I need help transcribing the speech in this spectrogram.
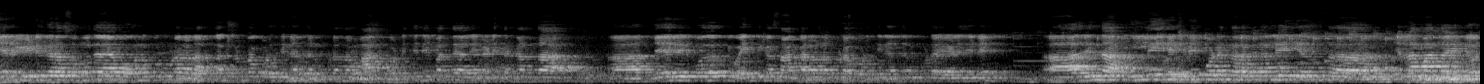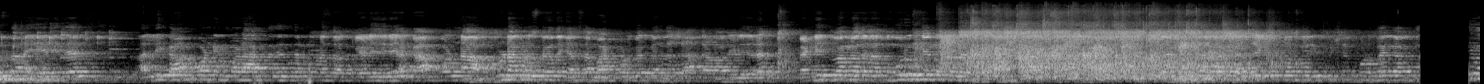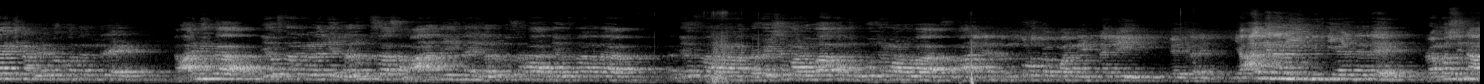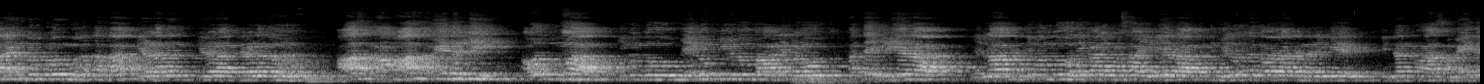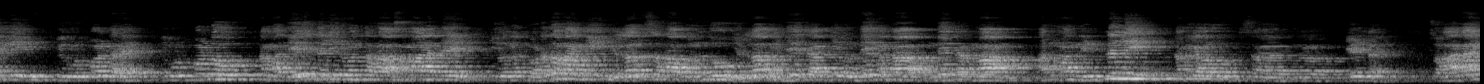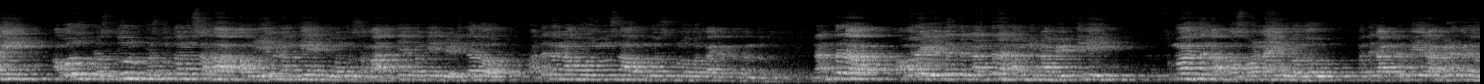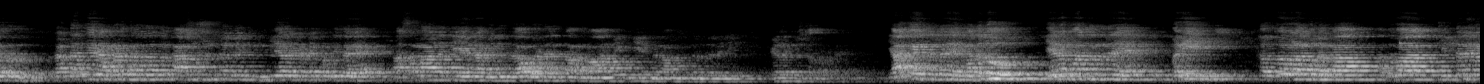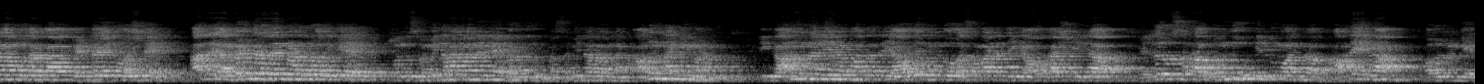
ಏನು ಈಡುಗರ ಸಮುದಾಯ ಭವನಕ್ಕೂ ಕೂಡ ನಾನು ಹತ್ತು ಲಕ್ಷ ರೂಪಾಯಿ ಕೊಡ್ತೀನಿ ಅಂತ ಕೂಡ ನಾನು ಮಾತು ಕೊಟ್ಟಿದ್ದೀನಿ. ಮತ್ತೆ ಅಲ್ಲಿ ನಡೀತಕ್ಕಂಥ ತೇರು ಇರ್ಬೋದು ಅದಕ್ಕೆ ವೈಯಕ್ತಿಕ ಸಹಕಾರವನ್ನು ಕೂಡ ಕೊಡ್ತೀನಿ ಅಂತ ಕೂಡ ಹೇಳಿದ್ದೀನಿ. ಆದ್ರಿಂದ ಇಲ್ಲಿ ಎಚ್ ಡಿ ಕೋಟೆ ತಾಲೂಕಿನಲ್ಲಿ ಎಲ್ಲ ಮಾತಾಗಿ ದೇವಸ್ಥಾನ ಏನಿದೆ, ಅಲ್ಲಿ ಕಾಂಪೌಂಡ್ ನಿರ್ಮಾಣ ಆಗ್ತದೆ ಅಂತ ಕೂಡ ತಾವು ಕೇಳಿದಿರಿ ಆ ಕಾಂಪೌಂಡ್ನ ಪೂರ್ಣಗೊಳಿಸ್ತಕ್ಕಂಥ ಕೆಲಸ ಮಾಡ್ಕೊಡ್ಬೇಕಂತ ಶಾಂತಣ್ಣ ಅವರು ಹೇಳಿದ್ದಾರೆ. ಖಂಡಿತವಾಗ್ಲೂ ಅದನ್ನ ನೂರಕ್ಕೆ ನೂರು ರಿಕ್ವೆಷನ್ ಕೊಡ್ಬೇಕಾಗ್ತದೆ ಮುಖ್ಯವಾಗಿ ನಾವು ಹೇಳ್ಬೇಕು ಅಂತಂದ್ರೆ ಧಾರ್ಮಿಕ ದೇವಸ್ಥಾನಗಳಲ್ಲಿ ಎಲ್ಲರಿಗೂ ಸಹ ಸಮಾನತೆಯಿಂದ ಎಲ್ಲರಿಗೂ ಸಹ ದೇವಸ್ಥಾನದ ದೇವಸ್ಥಾನವನ್ನ ಪ್ರವೇಶ ಮಾಡುವ ಮತ್ತು ಪೂಜೆ ಮಾಡುವ ಸಮಾನತೆ ತಂದುಕೊಡಬೇಕು ಅನ್ನೋ ನಿಟ್ಟಿನಲ್ಲಿ ಹೇಳ್ತಾರೆ. ಯಾಕೆ ನಾನು ಈ ರೀತಿ ಹೇಳ್ತೇನೆ ಬ್ರಹ್ಮಶ್ರೀ ನಾರಾಯಣ ಗುರುಗಳು ಮೂಲತಃ ಕೇರಳದ ಕೇರಳ, ಕೇರಳದವರು. ಆ ಆ ಸಮಯದಲ್ಲಿ ಅವರು ತುಂಬಾ ಈ ಒಂದು ಮೇಲು ಕೀಳು ಭಾವನೆಗಳು ಮತ್ತೆ ಹಿರಿಯರ ಎಲ್ಲಾ ಪ್ರತಿಯೊಂದು ಅಧಿಕಾರಿಗಳು ಸಹ ಹಿರಿಯರ ಮತ್ತು ಮೇಲ್ವರ್ಗದವರ ಜನರಿಗೆ ಇದ್ದಂತಹ ಸಮಯದಲ್ಲಿ ಉಟ್ಕೊಳ್ತಾರೆ ಈ ಉಟ್ಕೊಂಡು ನಮ್ಮ ದೇಶದಲ್ಲಿ ಇರುವಂತಹ ಅಸಮಾನತೆ ಇದನ್ನು ತೊಡೆದು ಹಾಕಿ ಎಲ್ಲರೂ ಸಹ ಒಂದು, ಎಲ್ಲ ಒಂದೇ ಜಾತಿ, ಒಂದೇ ಮತ, ಒಂದೇ ಧರ್ಮ ಅನ್ನುವ ನಿಟ್ಟಿನಲ್ಲಿ ನಮಗೆ ಅವರು ಹೇಳ್ತಾರೆ. ಸೊ ಹಾಗಾಗಿ ಅವರು ಪ್ರಸ್ತುತ ಪ್ರಸ್ತುತನು ಸಹ ಅವರು ಏನು ನಮಗೆ ಒಂದು ಸಮಾನತೆಯ ಬಗ್ಗೆ ಹೇಳಿದಾರೋ ಅದನ್ನ ನಾವು ಇನ್ನೂ ಸಹ ಮುಂದುವರಿಸಿಕೊಂಡು ಹೋಗಬೇಕಾಗಿರ್ತಕ್ಕಂಥದ್ದು. ನಂತರ ಅವರ ಹೇಳಿದ ನಂತರ ನಮಗೆ ನಾವು ಹೇಳ್ತೀವಿ, ಸುಮಾರು ಜನ ಬಸವಣ್ಣ ಇರ್ಬೋದು, ಮತ್ತೆ doctor B R doctor B Ambedkar ಅಂತ ಕ್ಲಿಯರ್ ಕಟ್ಟೆ ಕೊಟ್ಟಿದ್ದಾರೆ ಅಸಮಾನತೆಯನ್ನ ವಿರುದ್ಧ ಹೊರಟಂತಹ ಮಹಾನ್ ವ್ಯಕ್ತಿ ಅಂತ ನಾವು ಸಂದರ್ಭದಲ್ಲಿ ಹೇಳಕ್ ಇಷ್ಟಪಡ್ತೇನೆ. ಯಾಕೆ ಅಂತಂದ್ರೆ ಮೊದಲು ಏನಪ್ಪಾ ಅಂತಂದ್ರೆ ಬರೀ ತತ್ವಗಳ ಮೂಲಕ ಅಥವಾ ಚಿಂತನೆಗಳ ಮೂಲಕ ಹೇಳ್ತಾ ಇದ್ರು ಅಷ್ಟೇ. ಆದ್ರೆ ಅಂಬೇಡ್ಕರ್ ಏನ್ ಮಾಡಿದ್ರು? ಅದಕ್ಕೆ ಒಂದು ಸಂವಿಧಾನವನ್ನೇ ಬರೆದು ಆ ಸಂವಿಧಾನವನ್ನ ಕಾನೂನಾಗಿ ಮಾಡಿದ್ರು. ಈ ಕಾನೂನಿನಲ್ಲಿ ಏನಪ್ಪಾ ಅಂತಂದ್ರೆ ಯಾವುದೇ ಒಂದು ಅಸಮಾನತೆಗೆ ಅವಕಾಶ ಇಲ್ಲ. ಎಲ್ಲರೂ ಸಹ ಒಂದು ಎನ್ನುವಂತ ಭಾವನೆಯನ್ನ ಅವರು ನಮಗೆ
